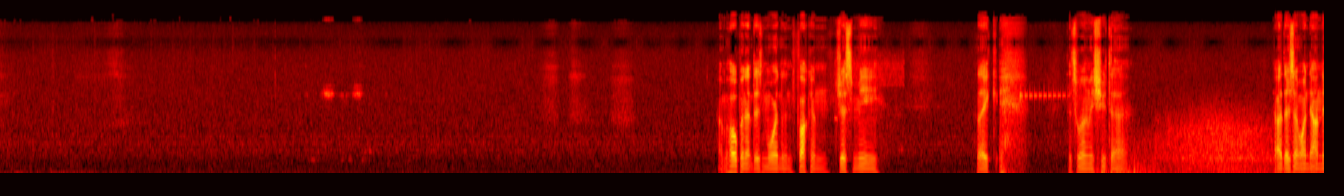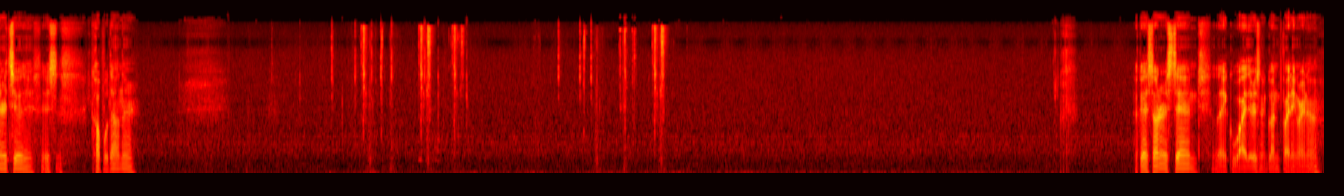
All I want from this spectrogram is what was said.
That there's more than fucking just me. Like, that's willing to shoot that. Oh, there's a one down there too. There's a couple down there. I just don't understand, like, why there isn't gunfighting right now.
